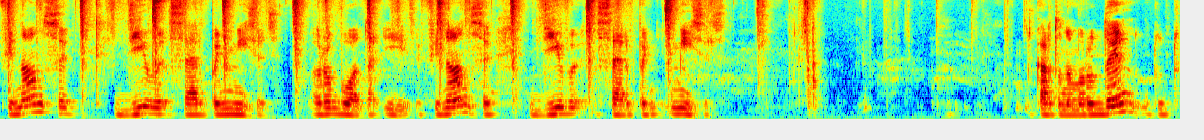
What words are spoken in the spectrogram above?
фінанси, діви серпень місяць. Робота і фінанси, діви серпень місяць. Карта номер один. Тут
